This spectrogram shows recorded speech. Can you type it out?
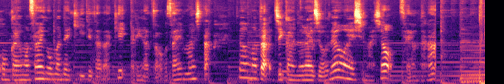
今回も最後まで聞いていただきありがとうございました。ではまた次回のラジオでお会いしましょう。さようなら。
